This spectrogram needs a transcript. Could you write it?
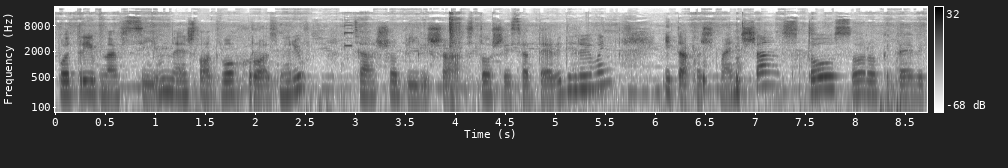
потрібна всім. Знайшла двох розмірів. Ця що більша 169 гривень, і також менша 149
